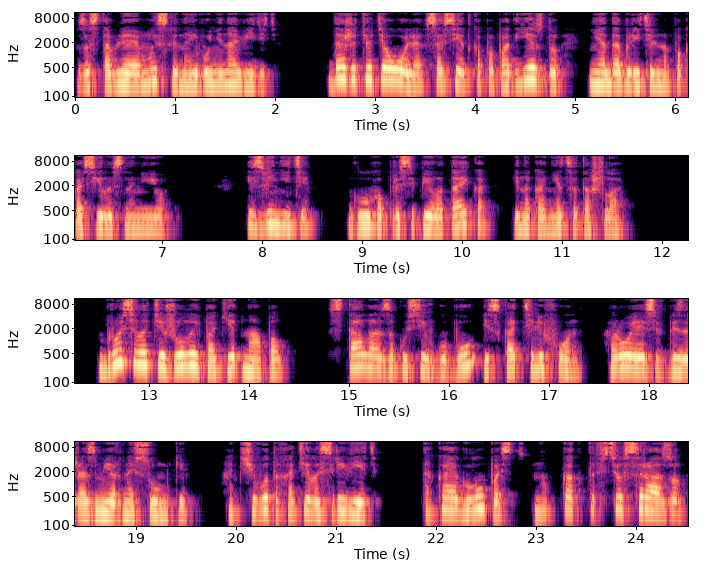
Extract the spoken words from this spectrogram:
заставляя мысленно его ненавидеть. Даже тетя Оля, соседка по подъезду, неодобрительно покосилась на нее. «Извините», — глухо просипела Тайка и, наконец, отошла. Бросила тяжелый пакет на пол. Стала, закусив губу, искать телефон, роясь в безразмерной сумке. Отчего-то хотелось реветь. Такая глупость, но как-то все сразу.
